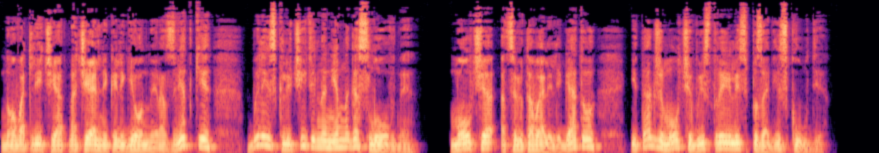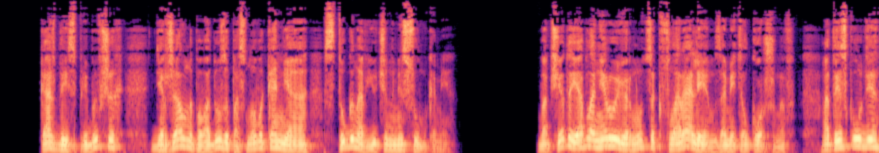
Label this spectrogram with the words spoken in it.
но в отличие от начальника легионной разведки были исключительно немногословны, молча отсалютовали легату и также молча выстроились позади Скулди. Каждый из прибывших держал на поводу запасного коня с туго навьюченными сумками. «Вообще-то я планирую вернуться к флоралиям», — заметил Коршунов. «А ты, Скулди?»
